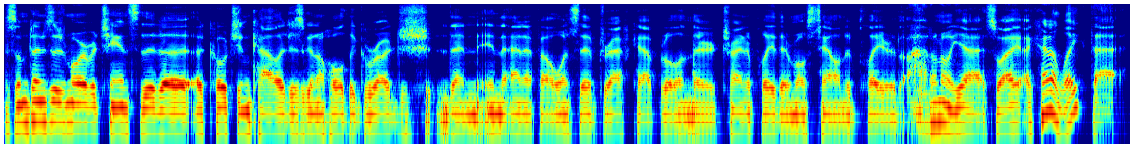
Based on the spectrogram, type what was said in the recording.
Sometimes there's more of a chance that a, a coach in college is going to hold a grudge than in the NFL once they have draft capital and they're trying to play their most talented player. I don't know. Yeah, so I, I kind of like that.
